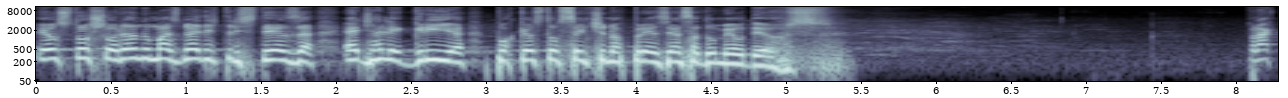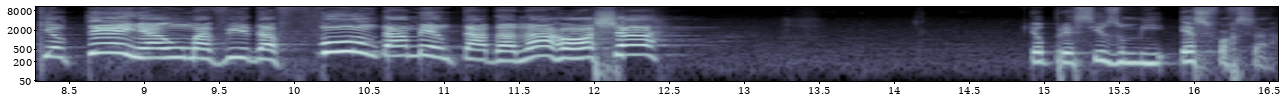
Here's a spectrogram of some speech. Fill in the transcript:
Eu estou chorando, mas não é de tristeza, é de alegria, porque estou sentindo a presença do meu Deus. Para que eu tenha uma vida fundamentada na rocha, eu preciso me esforçar.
